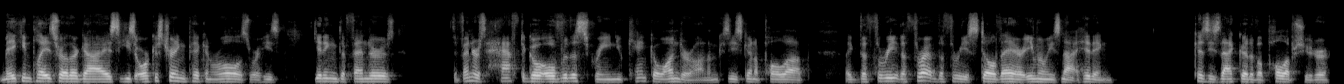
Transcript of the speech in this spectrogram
making plays for other guys. He's orchestrating pick and rolls where he's getting defenders. Defenders have to go over the screen. You can't go under on him because he's going to pull up. Like the three, the threat of the three is still there, even when he's not hitting, because he's that good of a pull-up shooter.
